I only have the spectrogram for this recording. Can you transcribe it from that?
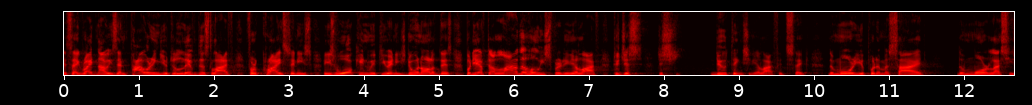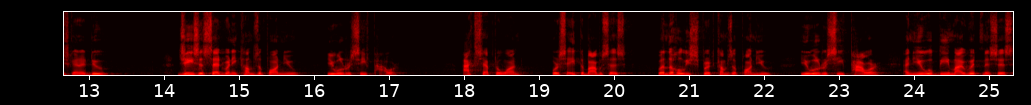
It's like right now he's empowering you to live this life for Christ and he's, he's walking with you and he's doing all of this. But you have to allow the Holy Spirit in your life to just, just do things in your life. It's like the more you put him aside, the more or less he's going to do. Jesus said, when he comes upon you, you will receive power. Acts chapter 1, verse 8, the Bible says, when the Holy Spirit comes upon you, you will receive power and you will be my witnesses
